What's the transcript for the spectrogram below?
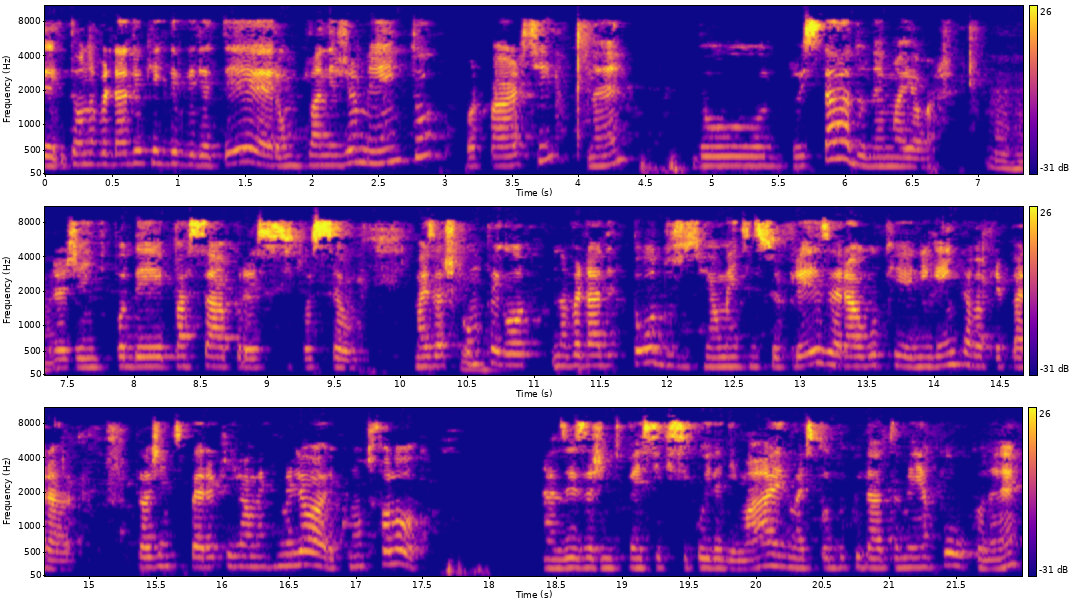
Então, na verdade, o que deveria ter era um planejamento por parte, né, do, do Estado, né, maior, uhum. para a gente poder passar por essa situação. Mas acho que como pegou, na verdade, todos realmente de surpresa, era algo que ninguém estava preparado. Então, a gente espera que realmente melhore, como tu falou. Às vezes a gente pensa que se cuida demais, mas todo cuidado também é pouco, né?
